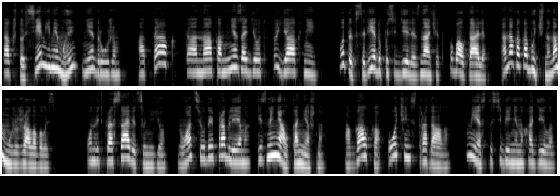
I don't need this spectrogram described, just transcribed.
Так что с семьями мы не дружим. А так, то она ко мне зайдет, то я к ней. Вот и в среду посидели, значит, поболтали. Она, как обычно, на мужа жаловалась. Он ведь красавец у нее. Ну, отсюда и проблемы. Изменял, конечно. А Галка очень страдала. Места себе не находила.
